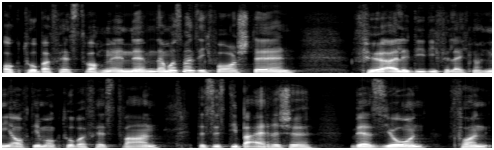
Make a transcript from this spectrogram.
Oktoberfestwochenende. Da muss man sich vorstellen, für alle die, die vielleicht noch nie auf dem Oktoberfest waren, das ist die bayerische Version von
